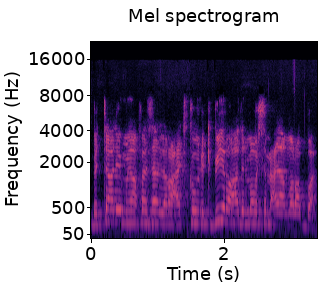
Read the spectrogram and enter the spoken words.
بالتالي المنافسه اللي راح تكون كبيرة هذا الموسم على المربع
